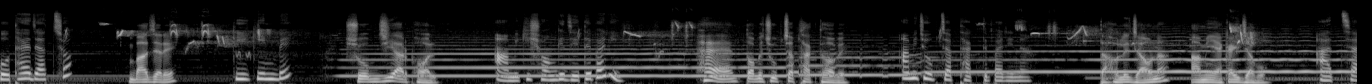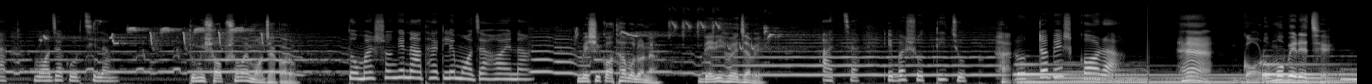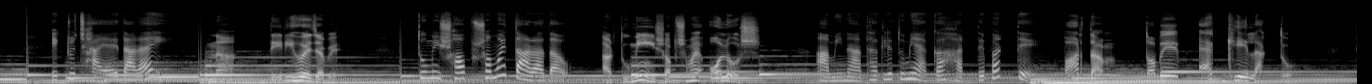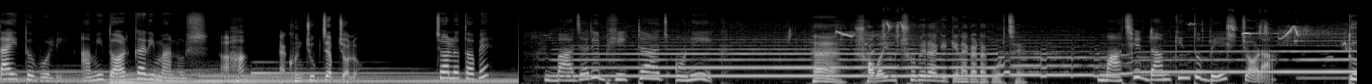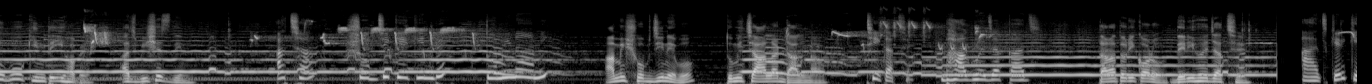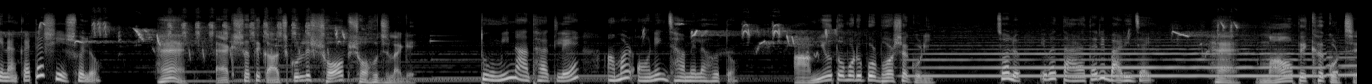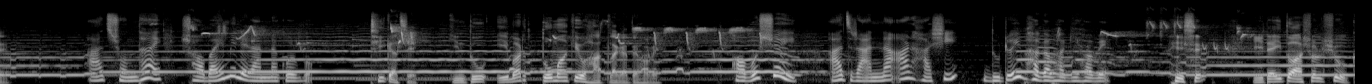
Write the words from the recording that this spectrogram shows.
কোথায় যাচ্ছ? বাজারে। কি কিনবে? সবজি আর ফল। আমি কি সঙ্গে যেতে পারি? হ্যাঁ তবে চুপচাপ থাকতে হবে। আমি চুপচাপ থাকতে পারি না। তাহলে যাও না আমি একাই যাব। আচ্ছা মজা করছিলাম। তুমি সব সময় মজা করো। তোমার সঙ্গে না থাকলে মজা হয় না। বেশি কথা বলো না দেরি হয়ে যাবে। আচ্ছা এবার সত্যিই চুপ। হ্যাঁ। রোদটা বেশ কড়া। হ্যাঁ গরমও বেড়েছে। একটু ছায়ায় দাঁড়াই। না দেরি হয়ে যাবে। তুমি সব সময় তাড়া দাও। আর তুমি সবসময় অলস। আমি না থাকলে তুমি একা হাঁটতে পারতে? পারতাম তবে এক একঘেয়ে লাগতো। তাই তো বলি আমি দরকারি মানুষ। আহা এখন চুপচাপ চলো। চলো তবে। বাজারে ভিড়টা আজ অনেক। হ্যাঁ সবাই উৎসবের আগে কেনাকাটা করছে। মাছের দাম কিন্তু বেশ চড়া। তবুও কিনতেই হবে আজ বিশেষ দিন। আচ্ছা সবজি কে কিনবে? তুমি না আমি? আমি সবজি নেব তুমি চাল আর ডাল নাও। ঠিক আছে ভাগ হয়ে যাক কাজ। তাড়াতাড়ি করো দেরি হয়ে যাচ্ছে। আজকের কেনাকাটা শেষ হলো। হ্যাঁ একসাথে কাজ করলে সব সহজ লাগে। তুমি না থাকলে আমার অনেক ঝামেলা হতো। আমিও তোমার উপর ভরসা করি। চলো এবার তাড়াতাড়ি বাড়ি যাই। হ্যাঁ মা অপেক্ষা করছে। আজ সন্ধ্যায় সবাই মিলে রান্না করব। ঠিক আছে কিন্তু এবার তোমাকেও হাত লাগাতে হবে। অবশ্যই আজ রান্না আর হাসি দুটোই ভাগাভাগি হবে। এটাই তো আসল সুখ।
